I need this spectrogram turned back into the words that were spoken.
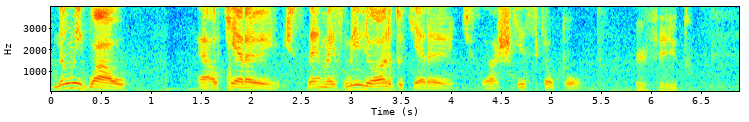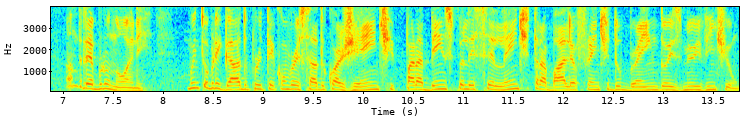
não igual ao que era antes, né, mas melhor do que era antes. Eu acho que esse que é o ponto. Perfeito. André Brunoni, muito obrigado por ter conversado com a gente. Parabéns pelo excelente trabalho à frente do Brain 2021.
